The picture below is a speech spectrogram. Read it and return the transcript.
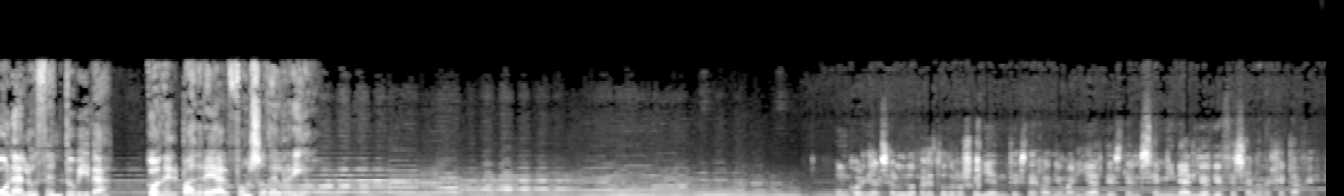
Una luz en tu vida con el Padre Alfonso del Río. Un cordial saludo para todos los oyentes de Radio María desde el Seminario Diocesano de Getafe.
